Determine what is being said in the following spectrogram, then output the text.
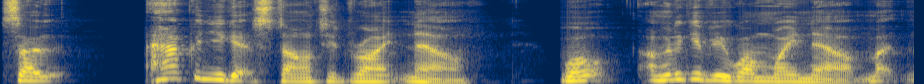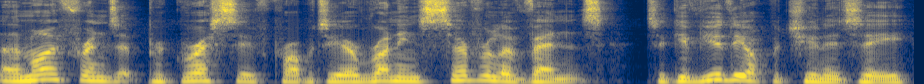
So, how can you get started right now? Well, I'm going to give you one way now. My, my, friends at Progressive Property are running several events to give you the opportunity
